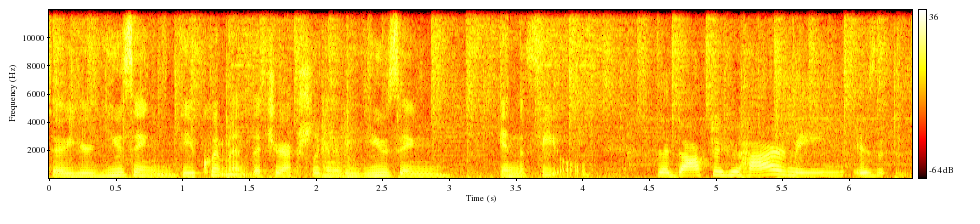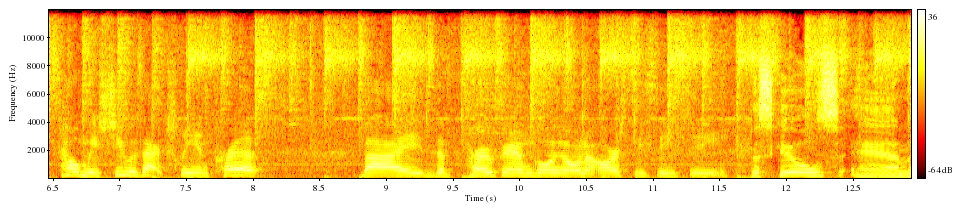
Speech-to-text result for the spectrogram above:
So you're using the equipment that you're actually going to be using in the field. The doctor who hired me is, told me she was actually impressed by the program going on at RCCC. The skills and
